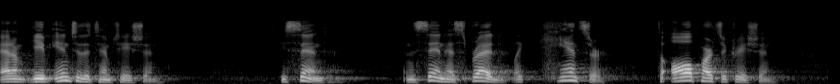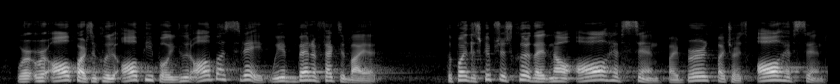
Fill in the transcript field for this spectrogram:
Adam gave in to the temptation. He sinned. And the sin has spread like cancer to all parts of creation. We're, we're all parts, including all people, including all of us today. We have been affected by it. The point the scripture is clear that now all have sinned by birth, by choice. All have sinned.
